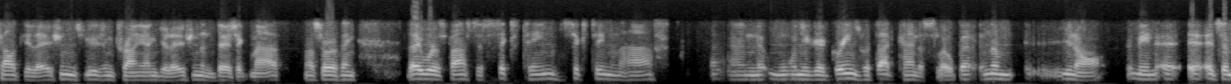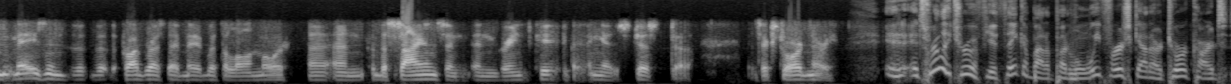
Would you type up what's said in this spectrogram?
calculations, using triangulation and basic math, that sort of thing, they were as fast as 16, 16 and a half. And when you get greens with that kind of slope in them, you know, I mean, it's amazing the, the, the progress they've made with the lawnmower uh, and the science and, and greenskeeping is just, uh, it's extraordinary it's really true if you think about it. But when we first got our tour cards,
